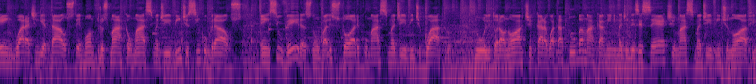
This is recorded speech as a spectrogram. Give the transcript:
Em Guaratinguetá, os termômetros marcam máxima de 25 graus. Em Silveiras, no Vale Histórico, máxima de 24. No litoral norte, Caraguatatuba marca mínima de 17, máxima de 29.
